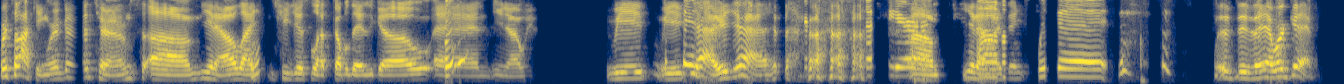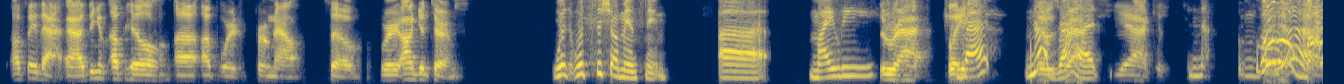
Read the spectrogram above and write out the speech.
we're talking. We're in good terms. Um, you know, like she just left a couple days ago, and you know, we we, we yeah yeah. um, you know, um, I think we good. yeah, we're good. I'll say that. Uh, I think it's uphill, uh, upward from now. So we're on good terms. What What's the showmance name? Uh, Miley. The rat. Like, rat. No, rat. rat. Yeah, because. No, yeah.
